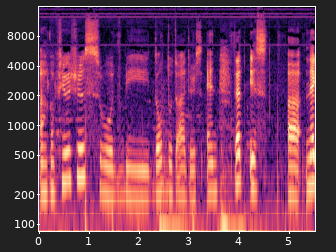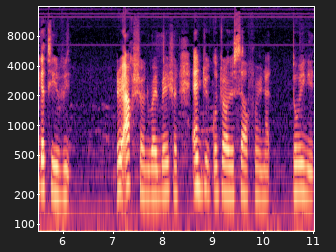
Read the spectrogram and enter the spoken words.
uh, Confucius would be don't do to others, and that is a negative reaction, vibration, and you control yourself for not doing it.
